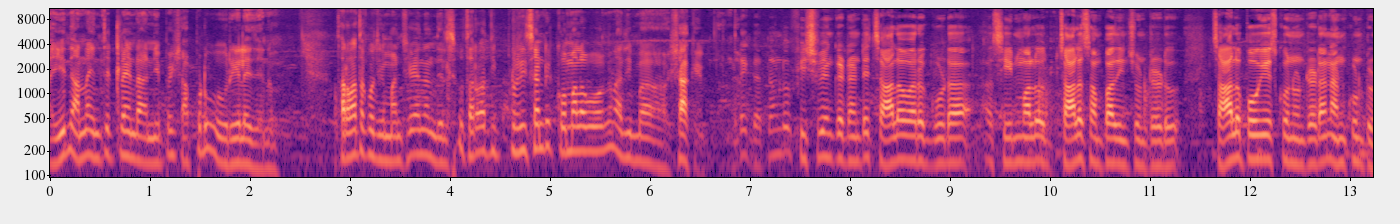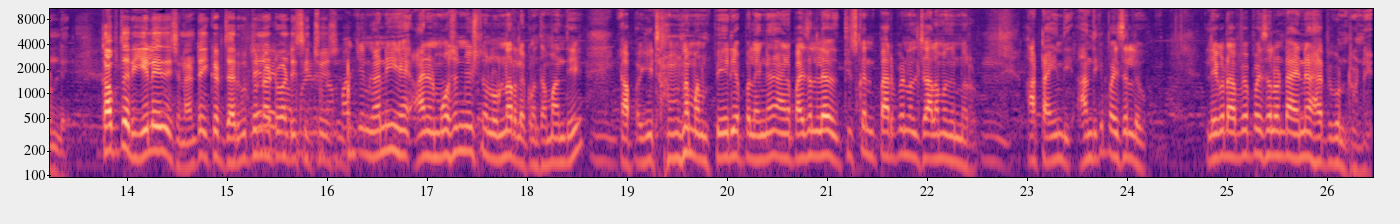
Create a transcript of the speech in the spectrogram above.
అయ్యింది అన్న ఇంత ఇట్లయిందా అని చెప్పేసి అప్పుడు రియలైజ్ అయినాం. తర్వాత కొద్దిగా మంచిగా అయిందని తెలుసు. తర్వాత ఇప్పుడు రీసెంట్గా కొమ్మల పోగానే అది షాక్ అయింది. అంటే గతంలో ఫిష్ వెంకట్ అంటే చాలా వరకు కూడా సినిమాలో చాలా సంపాదించి ఉంటాడు చాలా పోగేసుకొని ఉంటాడు అని అనుకుంటుండే. కాకపోతే రియలైజేషన్ అంటే ఇక్కడ జరుగుతున్నటువంటి సిచ్యువేషన్ కానీ ఆయన మోసం చేసిన వాళ్ళు ఉన్నారులే కొంతమంది. ఈ టైంలో మనం పేరు చెప్పలేం కానీ ఆయన పైసలు లేవు తీసుకొని పారిపోయిన వాళ్ళు చాలామంది ఉన్నారు. అట్ట అయింది అందుకే పైసలు లేవు. లేకుంటే అవే పైసలు ఉంటే ఆయన హ్యాపీగా ఉంటుండే.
